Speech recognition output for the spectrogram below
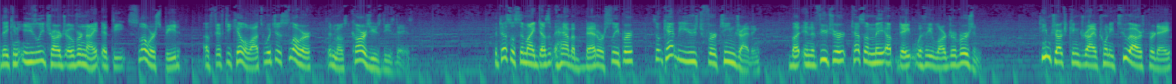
They can easily charge overnight at the slower speed of 50 kilowatts, which is slower than most cars use these days. The Tesla Semi doesn't have a bed or sleeper, so it can't be used for team driving, but in the future, Tesla may update with a larger version. Team trucks can drive 22 hours per day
